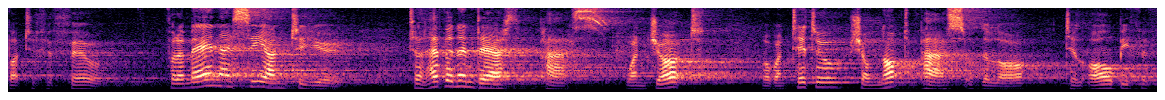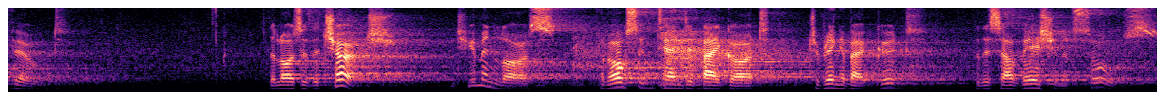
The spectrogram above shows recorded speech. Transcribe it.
but to fulfill. For amen I say unto you, till heaven and earth pass, one jot or one tittle shall not pass of the law till all be fulfilled. The laws of the church and human laws are also intended by God to bring about good for the salvation of souls,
